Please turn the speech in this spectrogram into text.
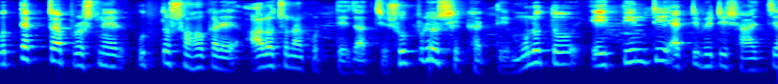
প্রত্যেকটা প্রশ্নের উত্তর সহকারে আলোচনা করতে যাচ্ছে। সুপ্রিয় শিক্ষার্থী, মূলত এই তিনটি অ্যাক্টিভিটির সাহায্যে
